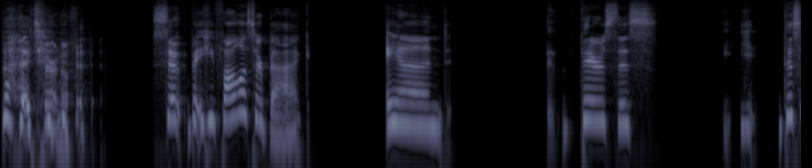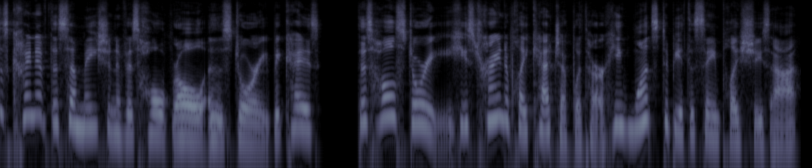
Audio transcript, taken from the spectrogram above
But Fair enough. so, but he follows her back, and uh, there's this. This is kind of the summation of his whole role in the story because this whole story, he's trying to play catch up with her. He wants to be at the same place she's at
